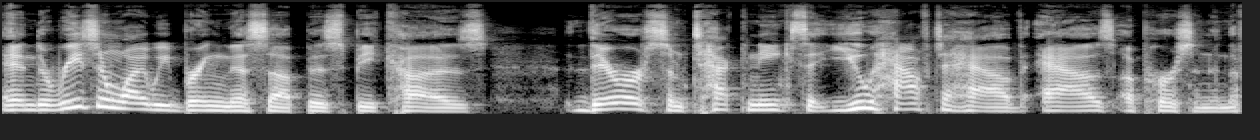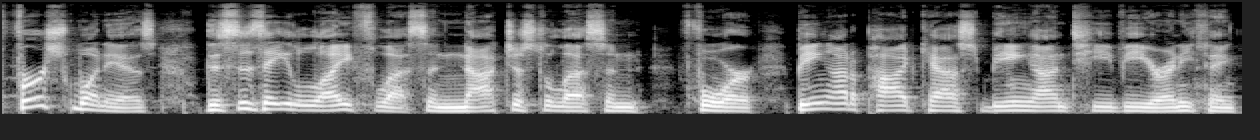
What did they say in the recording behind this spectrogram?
and the reason why we bring this up is because there are some techniques that you have to have as a person. And the first one is this is a life lesson, not just a lesson for being on a podcast, being on TV, or anything,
